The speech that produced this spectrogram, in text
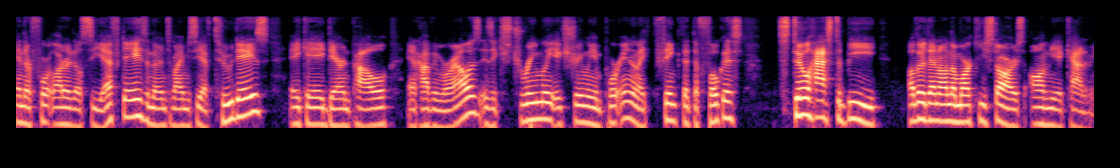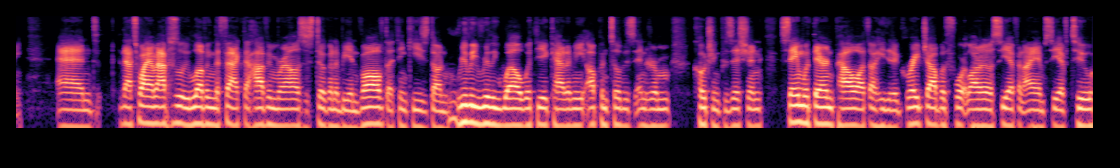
and their Fort Lauderdale CF days and their Inter Miami CF2 days, aka Darren Powell and Javi Morales, is extremely, extremely important. And I think that the focus still has to be, other than on the marquee stars, on the academy. And that's why I'm absolutely loving the fact that Javi Morales is still going to be involved. I think he's done really, really well with the academy up until this interim coaching position. Same with Darren Powell. I thought he did a great job with Fort Lauderdale CF and IMCF2.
